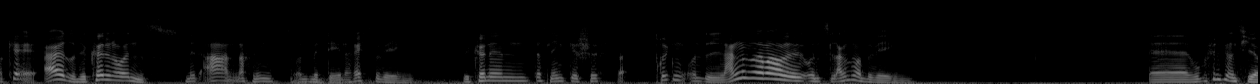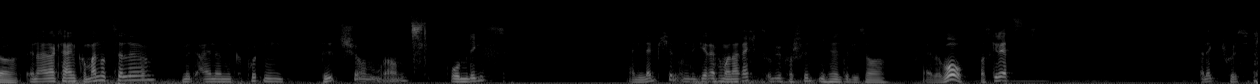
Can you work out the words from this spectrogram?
Okay, also wir können uns mit A nach links und mit D nach rechts bewegen. Wir können das linke Shift drücken und langsamer uns langsamer bewegen. Äh, wo befinden wir uns hier? In einer kleinen Kommandozelle mit einem kaputten Bildschirm oder oben links ein Lämpchen und wir gehen einfach mal nach rechts und wir verschwinden hier hinter dieser Scheibe. Wow, was geht jetzt? Electricity.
